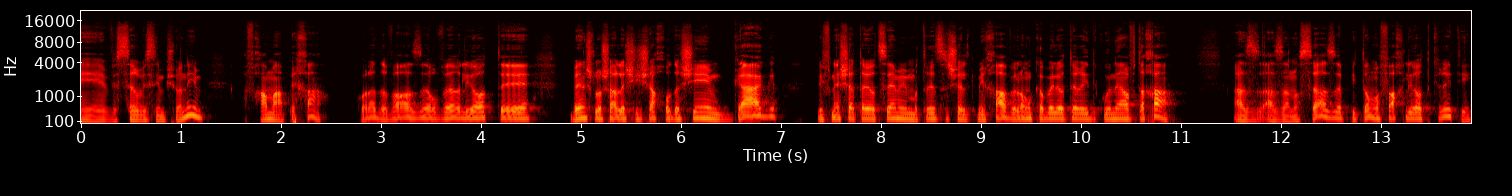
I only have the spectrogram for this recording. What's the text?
אה, ו serviceים שונים, הפכה מהפכה. כל הדבר הזה עובר להיות אה, בין שלושה לשישה חודשים גג, לפני שאתה יוצא ממטריצה של תמיכה ולא מקבל יותר עדכוני אבטחה. אז, אז הנושא הזה פתאום הפך להיות קריטי.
